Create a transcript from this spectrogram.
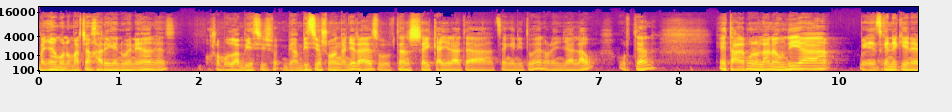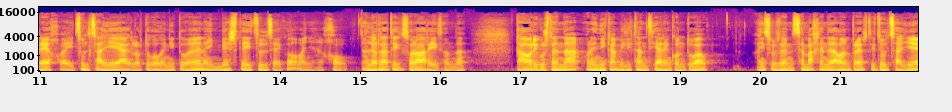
Baina, bueno, martxan jarri genuenean, ez? Oso modu ambizio, ambiziosoan gainera, ez? Urtean sei kaiera atzen genituen, orain ja lau urtean. Eta, bueno, lan handia, ez genekien ere, jo, itzultzaileak lortuko genituen, hainbeste itzultzeko, baina, jo, alde horretatik zoragarri izan da. Eta hor ikusten da, orain militantziaren kontu hau. Hain zuzen, zenba jende dagoen prest, itzultzaile,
